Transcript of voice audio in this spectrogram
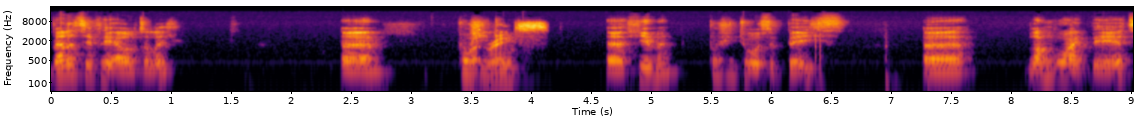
relatively elderly. Um, What pushing race? towards- uh, human, pushing towards a beast. Uh, long white beard.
